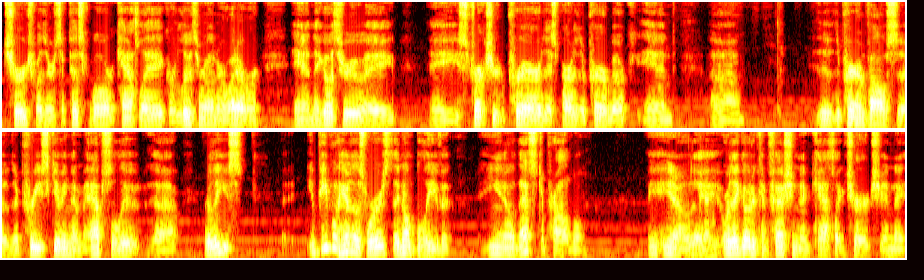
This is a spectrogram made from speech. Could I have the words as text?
church, whether it's Episcopal or Catholic or Lutheran or whatever, and they go through a a structured prayer that's part of the prayer book, and um, the, the, prayer involves uh, the priest giving them absolute uh, release you, people hear those words, they don't believe it. You know, that's the problem. You know, okay. they or they go to confession in Catholic Church and they,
